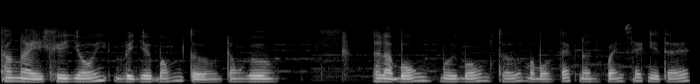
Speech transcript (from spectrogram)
thân này khi dối, vì như bóng tượng trong gương. Đây là 44 thứ mà Bồ Tát nên quán xét như thế.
